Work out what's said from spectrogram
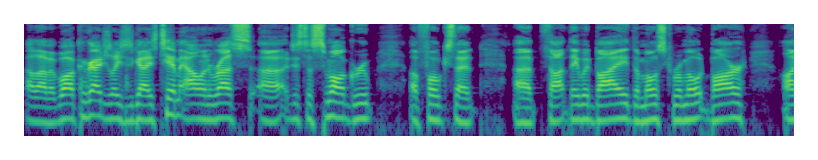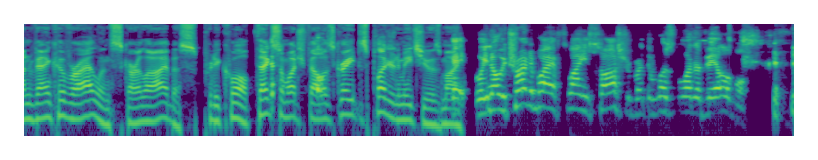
I love it. Well, congratulations, guys. Tim, Alan, Russ, uh, just a small group of folks that uh, thought they would buy the most remote bar on Vancouver Island, Scarlet Ibis. Pretty cool. Thanks so much, fellas. Great. It's a pleasure to meet you as mine. hey, well you know we tried to buy a flying saucer but there wasn't one available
